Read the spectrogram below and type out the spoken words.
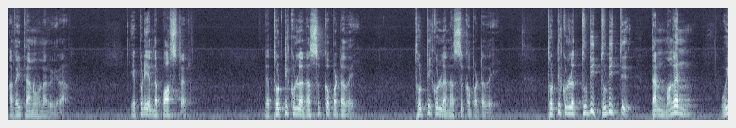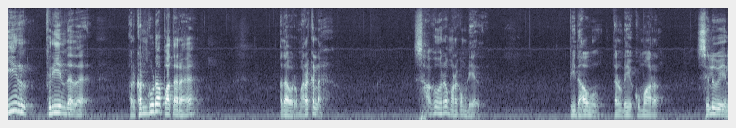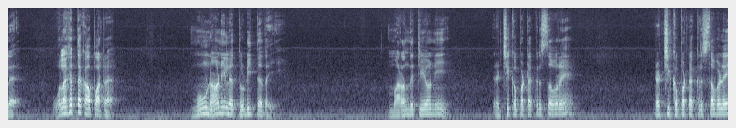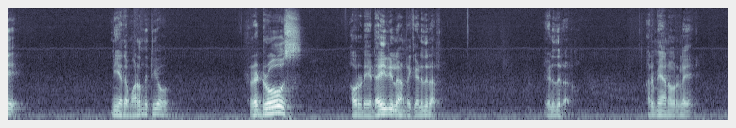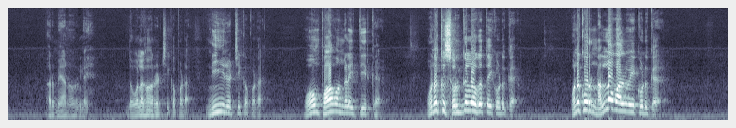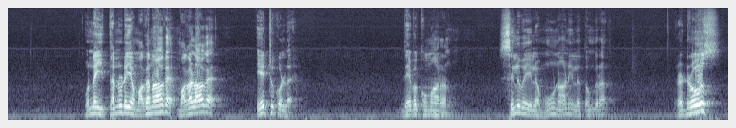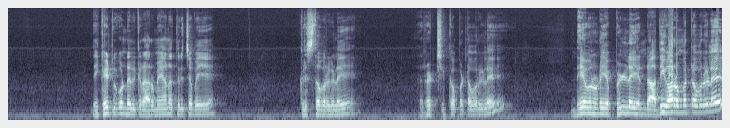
அதைத்தான் உணர்கிறார். எப்படி அந்த பாஸ்டர் இந்த தொட்டிக்குள்ளே நசுக்கப்பட்டதை தொட்டிக்குள்ள நசுக்கப்பட்டதை தொட்டிக்குள்ளே துடி துடித்து தன் மகன் உயிர் பிரிந்ததை அவர் கண்கூடாக பார்த்தார அதை அவர் மறக்கலை. சாகும் மறக்க முடியாது. பிதாவும் தன்னுடைய குமாரன் சிலுவையில் உலகத்தை காப்பாற்ற மூணாணில துடித்ததை. மறந்துட்டியோ நீ? ரட்சிக்கப்பட்ட கிறிஸ்தவரே? ரட்சிக்கப்பட்ட கிறிஸ்தவளே? நீ அதை மறந்துட்டியோ? ரெட் ரோஸ் அவருடைய டைரியில் அன்றைக்கு எழுதுகிறார் எழுதுகிறார் அருமையானவர்களே அருமையானவர்களே இந்த உலகம் ரட்சிக்கப்பட நீ ரட்சிக்கப்பட. ஓம் பாவங்களை தீர்க்க. உனக்கு சொர்க்கலோகத்தை கொடுக்க. உனக்கு ஒரு நல்ல வாழ்வை கொடுக்க. உன்னை தன்னுடைய மகனாக மகளாக ஏற்றுக்கொள்ள. தேவகுமாரன் சிலுவையில் மூணு ஆணியில் தொங்குறார். ரெட் ரோஸ் இதை கேட்டுக்கொண்டிருக்கிற அருமையான திருச்சபையே கிறிஸ்தவர்களே ரட்சிக்கப்பட்டவர்களே தேவனுடைய பிள்ளை என்ற அதிகாரம் பெற்றவர்களே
